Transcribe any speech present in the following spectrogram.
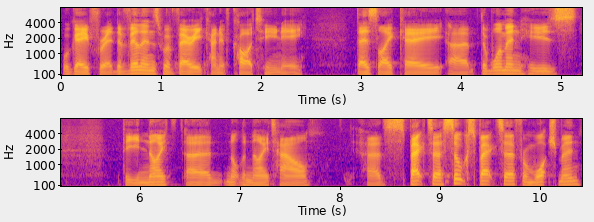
will go for it. The villains were very kind of cartoony. There's like a uh, the woman who's the night, uh, not the night owl, uh, Spectre, Silk Spectre from Watchmen,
